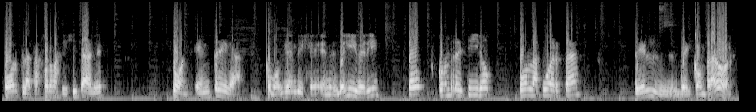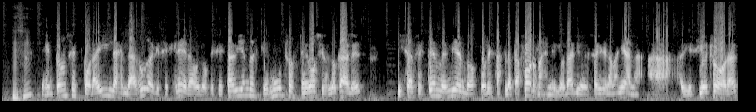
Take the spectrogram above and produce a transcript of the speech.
por plataformas digitales con entrega como bien dije, en el delivery o con retiro por la puerta del, del comprador. Entonces, por ahí la, la, duda que se genera o lo que se está viendo es que muchos negocios locales quizás estén vendiendo por esas plataformas en el horario de 6 de la mañana a, 18 horas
